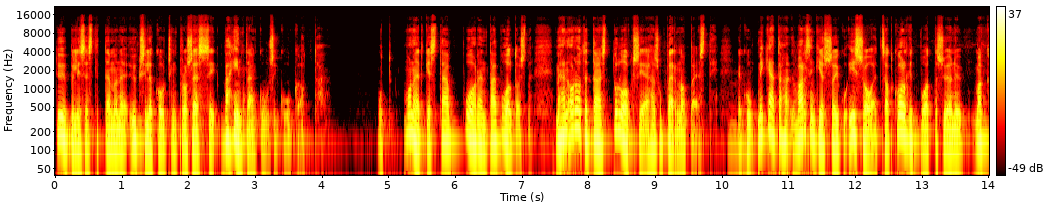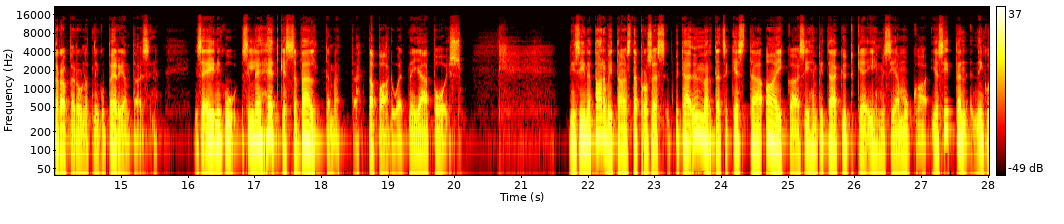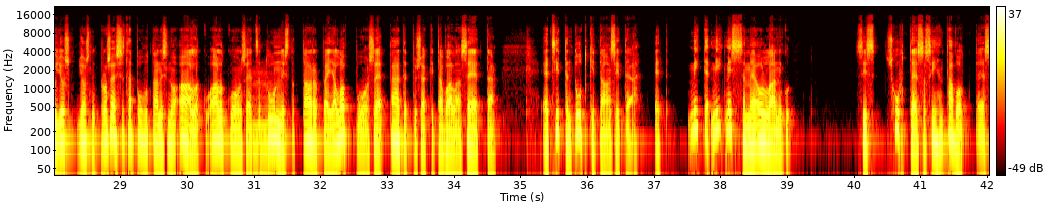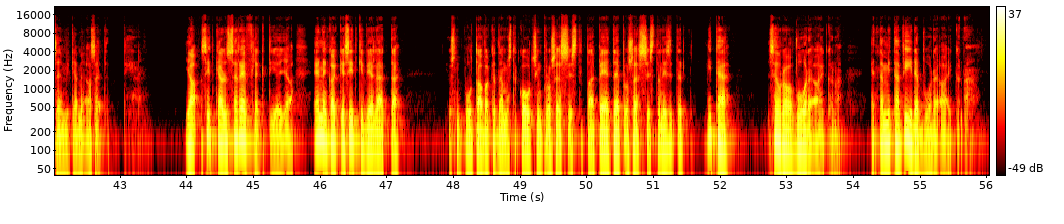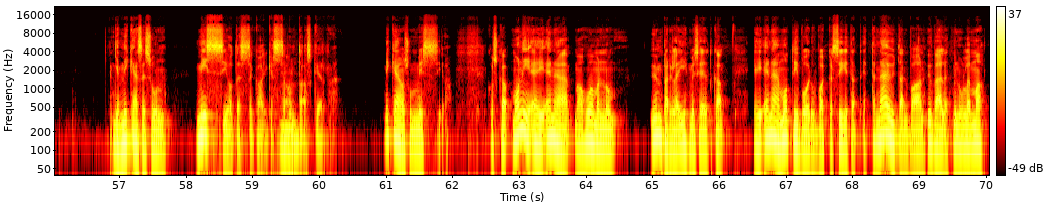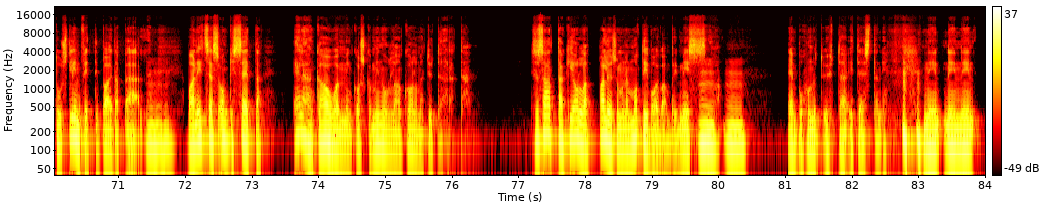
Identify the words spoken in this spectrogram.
tyypillisesti tämmöinen yksilöcoaching-prosessi vähintään kuusi kuukautta monet kestää vuoden tai puolitoista. Mehän odotetaan sitten tuloksia ihan supernopeasti. Mm. Ja kun mikä tahansa, varsinkin jos on joku iso, että sä oot 30 vuotta syönyt makkaraperunat niin kuin perjantaisin, niin se ei niin kuin sille hetkessä välttämättä tapahdu, että ne jää pois. Niin siinä tarvitaan sitä prosessia. Pitää ymmärtää, että se kestää aikaa ja siihen pitää kytkeä ihmisiä mukaan. Ja sitten niin kuin jos, jos nyt prosessista puhutaan, niin siinä on alku. Alku on se, että mm. sä tunnistat tarpeen ja loppu on se päätepysäkki tavallaan se, että – että sitten tutkitaan sitä, että miten, missä me ollaan niin kuin, siis suhteessa siihen tavoitteeseen, mikä me asetettiin. Ja sitten käydä se reflektio ja ennen kaikkea sitkin vielä, että jos nyt puhutaan vaikka tämmöistä coaching-prosessista tai PT-prosessista, niin sitten että mitä seuraavan vuoden aikana, että mitä viiden vuoden aikana. Ja mikä se sun missio tässä kaikessa mm. on taas kerran. Mikä on sun missio? Koska moni ei enää, mä oon huomannut ympärillä ihmisiä, jotka ei enää motivoidu vaikka siitä, että näytän vaan hyvälle, että minulle mahtuu slimfitti-paita päälle. Mm-hmm. Vaan itse asiassa onkin se, että elän kauemmin, koska minulla on kolme tytärtä. Se saattaakin olla paljon semmoinen motivoivampi missio. Mm-hmm. En puhu nyt yhtään itsestäni. niin, niin, niin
